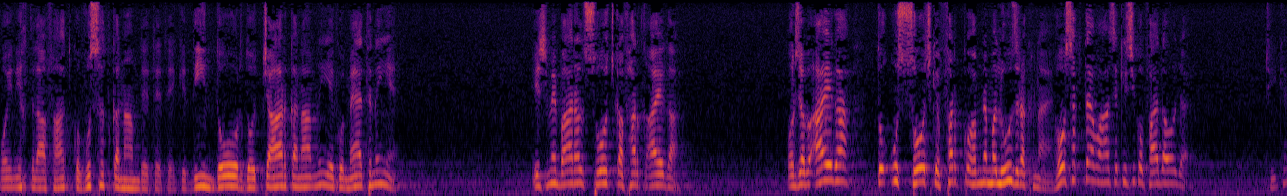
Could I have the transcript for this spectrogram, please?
وہ ان اختلافات کو وسط کا نام دیتے تھے کہ دین دو اور دو چار کا نام نہیں ہے کوئی میتھ نہیں ہے۔ اس میں بہرحال سوچ کا فرق آئے گا۔ اور جب آئے گا تو اس سوچ کے فرق کو ہم نے ملوز رکھنا ہے۔ ہو سکتا ہے وہاں سے کسی کو فائدہ ہو جائے۔ ٹھیک ہے؟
